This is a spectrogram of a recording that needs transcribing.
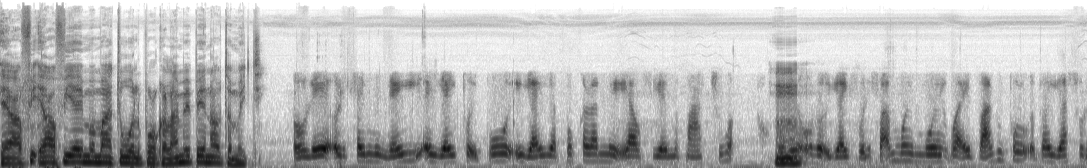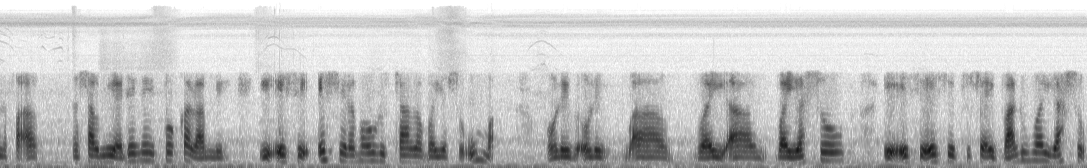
e a fi e a fi ai mo matu o le polo kalame pe na o tamaiti o le o le sai nei e ye po po e ye ya po kalame e a fi ai mo matu o le o ye fo le fa mo mo wa e va po da ya so na fa na sa ni ade nei po kalame e ese ese la mo le tala va ya so uma o le o le va va ya so e e se e se tu sei valua yaso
